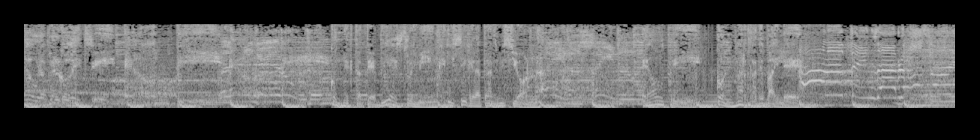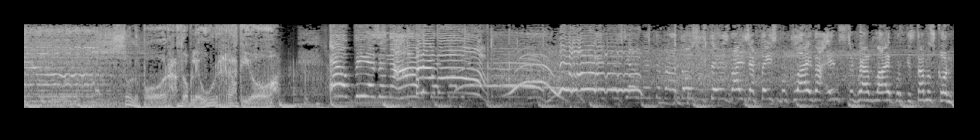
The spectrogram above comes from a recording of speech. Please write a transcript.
Laura Pergolizzi, LP. Conéctate vía streaming y sigue la transmisión. LP con Marta de Baile. Solo por W Radio. LP is in the house. Especialmente para todos ustedes, váyanse a Facebook Live, a Instagram Live, porque estamos con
